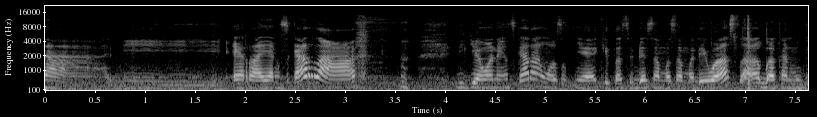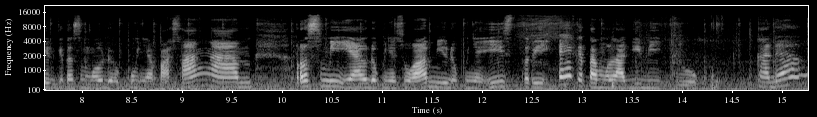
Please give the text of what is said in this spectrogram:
Nah di era yang sekarang. Di zaman yang sekarang maksudnya kita sudah sama-sama dewasa bahkan mungkin kita semua udah punya pasangan resmi ya udah punya suami udah punya istri. Eh ketemu lagi di grup. Kadang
